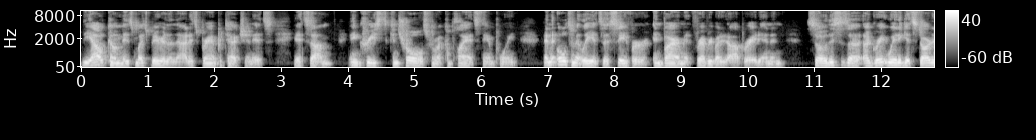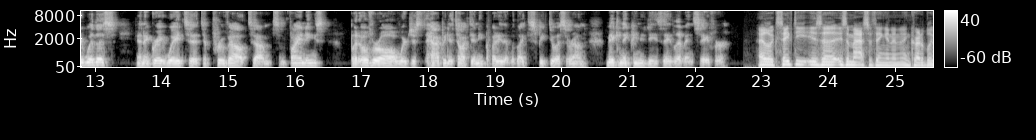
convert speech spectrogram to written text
the outcome is much bigger than that. It's brand protection. It's it's um, increased controls from a compliance standpoint, and ultimately, it's a safer environment for everybody to operate in. And so, this is a, a great way to get started with us, and a great way to to prove out um, some findings. But overall, we're just happy to talk to anybody that would like to speak to us around making the communities they live in safer. Hey, look, safety is a is a massive thing and an incredibly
